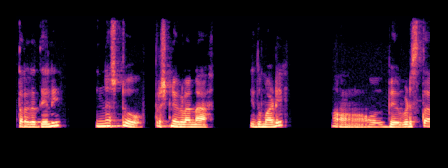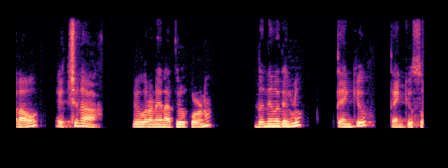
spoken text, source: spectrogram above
ತರಗತಿಯಲ್ಲಿ ಇನ್ನಷ್ಟು ಪ್ರಶ್ನೆಗಳನ್ನ ಇದು ಮಾಡಿ ಬಿಡಿಸ್ತಾ ನಾವು ಹೆಚ್ಚಿನ ವಿವರಣೆಯನ್ನ ತಿಳ್ಕೊಳ್ಳೋಣ. ಧನ್ಯವಾದಗಳು. Thank you. Thank you so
